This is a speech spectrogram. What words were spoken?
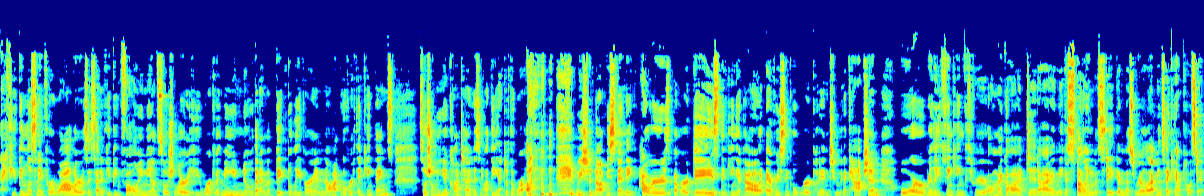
if you've been listening for a while, or as I said, if you've been following me on social or if you've worked with me, you know that I'm a big believer in not overthinking things social media content is not the end of the world. we should not be spending hours of our days thinking about every single word put into a caption or really thinking through, oh my God, did I make a spelling mistake in this reel? That means I can't post it.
